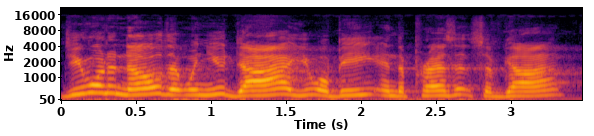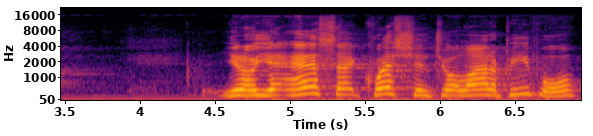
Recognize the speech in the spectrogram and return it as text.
Do you want to know that when you die, you will be in the presence of God? You know, you ask that question to a lot of people.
